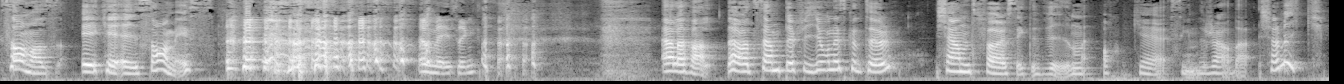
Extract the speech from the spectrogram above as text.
Samos, a.k.a. Samis. Amazing. I alla fall, det här var ett center för jonisk kultur, känt för sitt vin och eh, sin röda keramik.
